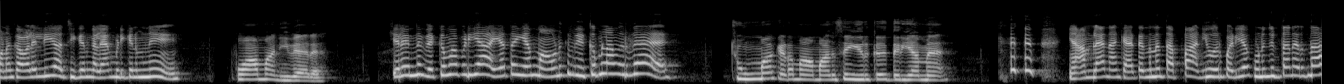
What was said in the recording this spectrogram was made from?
உனக்கு அவளை இல்லையா? சிக்கன் கல்யாணம் பிடிக்கணும்னு போமா நீ வேற. சரி என்ன வெக்கமா படியா? ஏத்தா ஏன் அவனுக்கு வெக்கம்லாம் வருவே? சும்மா கிடமா மனுஷன் இருக்கிறது தெரியாம. ஏம்ல நான் கேட்டதுன்னு தப்பா? நீ ஒரு படியா குனிஞ்சிட்டு தானே இருந்தா?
